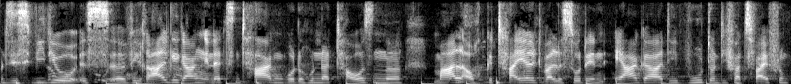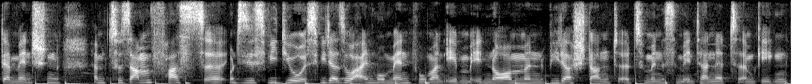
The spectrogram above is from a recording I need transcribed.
Und dieses Video ist äh, viral gegangen. In den letzten Tagen wurde hunderttausende Mal auch geteilt, weil es so den Ärger, die Wut und die Verzweiflung der Menschen zusammenfasst. Äh, Und dieses Video ist wieder so ein Moment, wo man eben enormen Widerstand, äh, zumindest im Internet, ähm, gegen,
